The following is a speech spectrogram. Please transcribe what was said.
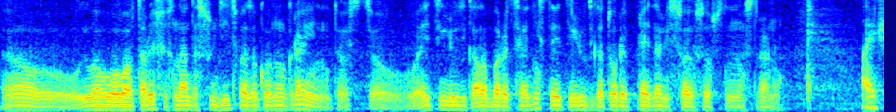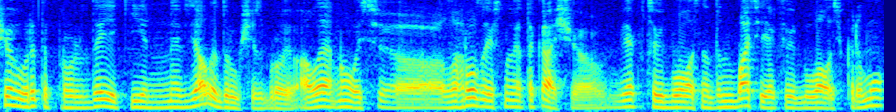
Э, Во-вторых, их надо судить по закону Украины. То есть э, эти люди коллаборационисты, эти люди, которые предали свою собственную страну. А якщо говорити про людей, які не взяли до рук ще зброю, але ну ось е, загроза існує така, що як це відбувалося на Донбасі, як це відбувалося в Криму,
